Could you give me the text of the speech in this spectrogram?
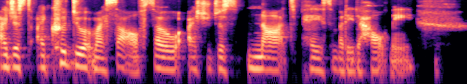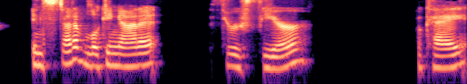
I just, I could do it myself. So I should just not pay somebody to help me. Instead of looking at it through fear, okay,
